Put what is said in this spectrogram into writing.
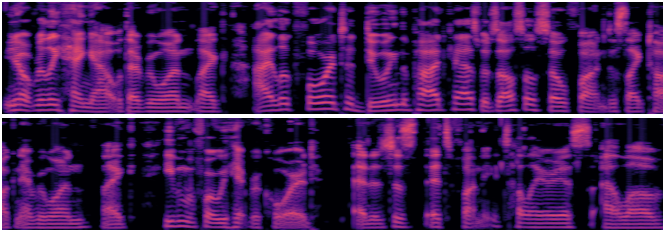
you know really hang out with everyone. Like I look forward to doing the podcast, but it's also so fun just like talking to everyone like even before we hit record. And it's just it's funny. It's hilarious. I love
